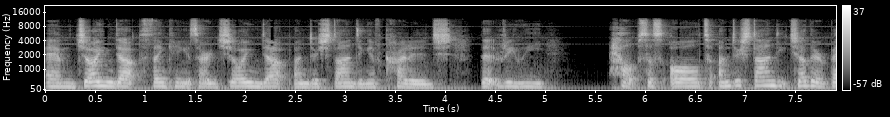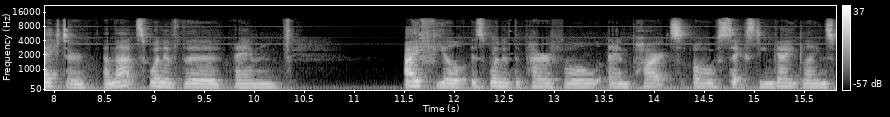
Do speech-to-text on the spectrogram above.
um, joined up thinking, it's our joined up understanding of courage that really helps us all to understand each other better. And that's one of the, um, I feel, is one of the powerful um, parts of 16 guidelines.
